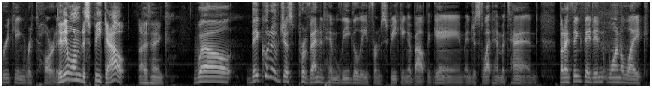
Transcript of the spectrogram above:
freaking retarded. They didn't want him to speak out. I think. Well, they could have just prevented him legally from speaking about the game and just let him attend. But I think they didn't want to like.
